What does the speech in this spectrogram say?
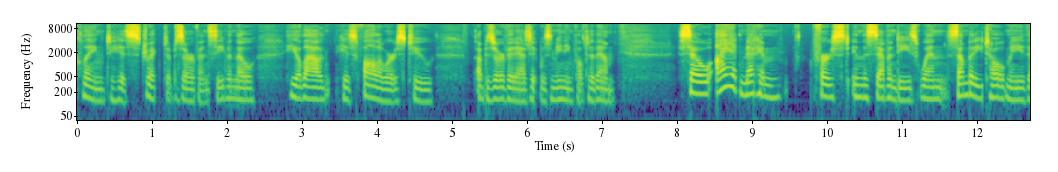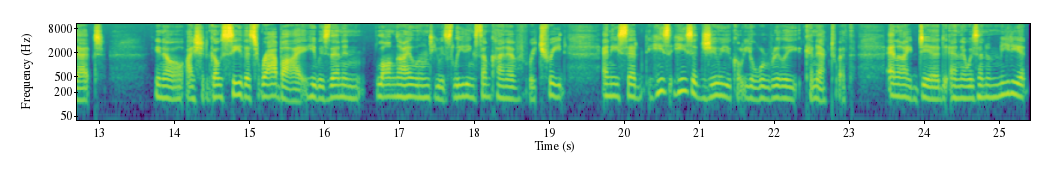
cling to his strict observance, even though he allowed his followers to observe it as it was meaningful to them. So I had met him first in the 70s when somebody told me that, you know, I should go see this rabbi. He was then in Long Island. He was leading some kind of retreat. And he said, he's, he's a Jew you will you'll really connect with. And I did. And there was an immediate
